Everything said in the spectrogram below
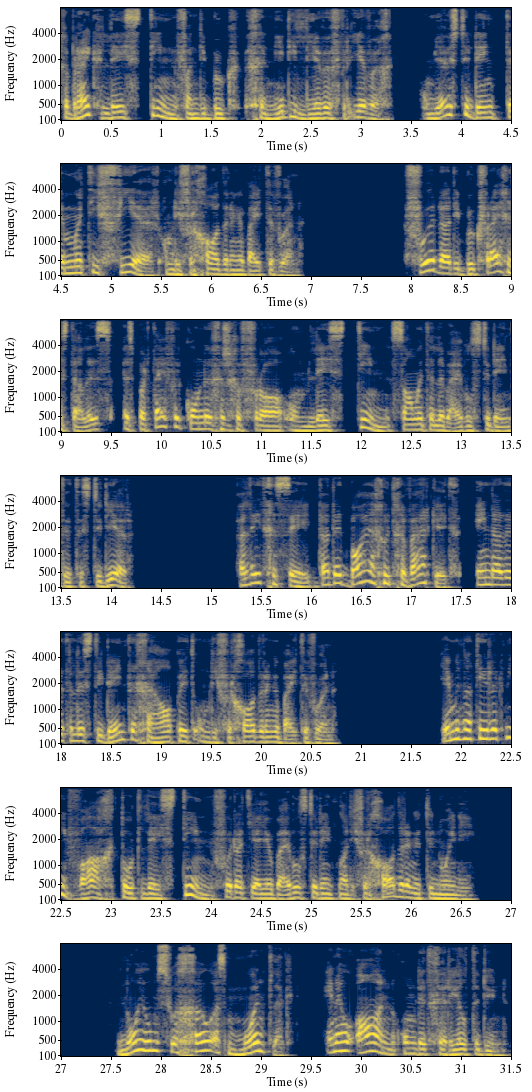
Gebruik les 10 van die boek Geniet die lewe vir ewig om jou student te motiveer om die vergaderinge by te woon. Voordat die boek vrygestel is, is party verkondigers gevra om les 10 saam met hulle Bybelstudente te studeer. Hulle het gesê dat dit baie goed gewerk het en dat dit hulle studente gehelp het om die vergaderinge by te woon. Jy moet natuurlik nie wag tot les 10 voordat jy jou Bybelstudent na die vergaderinge toenooi nie. Nooi hom so gou as moontlik en hou aan om dit gereeld te doen.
